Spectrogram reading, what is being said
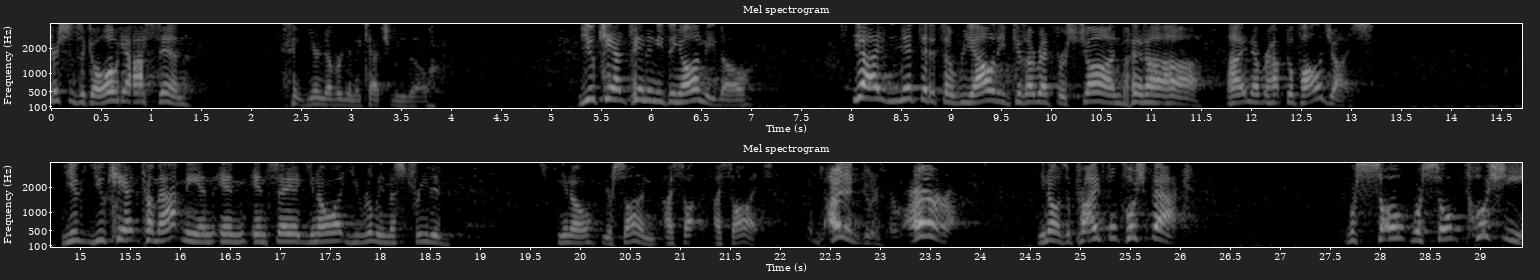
Christians that go, Oh, yeah, I sin. You're never going to catch me, though. You can't pin anything on me, though. Yeah, I admit that it's a reality because I read First John, but uh, I never have to apologize. You, you can't come at me and, and, and say, you know what, you really mistreated, you know, your son. I saw, I saw it. I didn't do it. You know, it's a prideful pushback. We're so, we're so pushy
